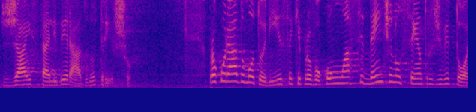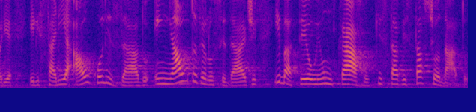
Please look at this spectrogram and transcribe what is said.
já está liberado no trecho. Procurado o motorista que provocou um acidente no centro de Vitória. Ele estaria alcoolizado em alta velocidade e bateu em um carro que estava estacionado.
